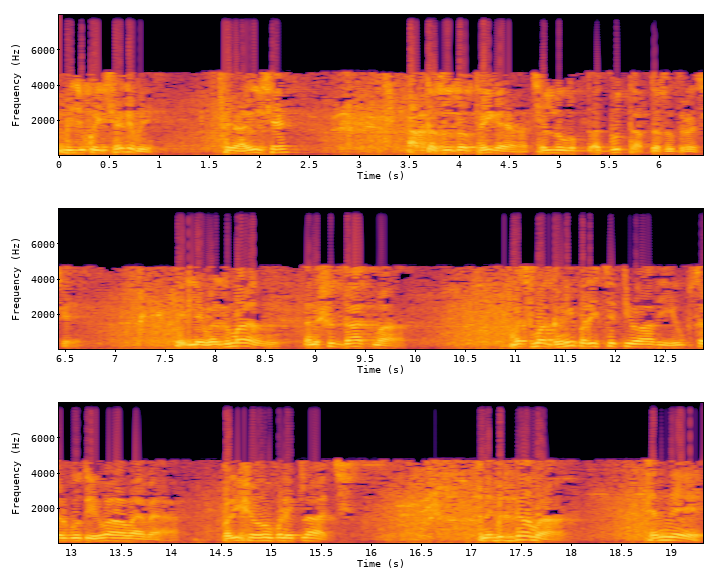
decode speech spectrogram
બીજું કંઈ છે કે ભાઈ? કઈ આવ્યું છે? આપતસૂત્રો થઈ ગયા. છેલ્લું અદભુત આપતસૂત્ર છે. એટલે વર્તમાન અને શુદ્ધાત્મા. વચમાં ઘણી પરિસ્થિતિઓ આવી. ઉપસર્ગો તો એવા આવ્યા. પરિસરો પણ એટલા જ. અને બધામાં એમને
